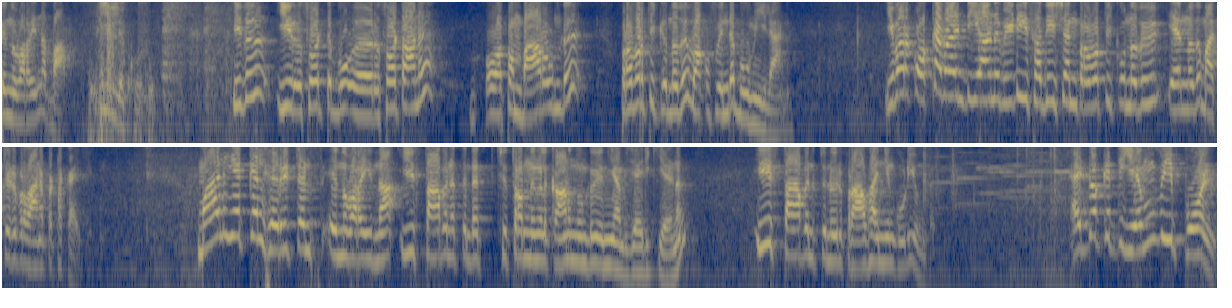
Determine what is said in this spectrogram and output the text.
എന്ന് പറയുന്ന ബാർ. സീ ലഗൂൺ. ഇത് ഈ റിസോർട്ട് റിസോർട്ടാണ്. ഒപ്പം ബാറുണ്ട്. പ്രവർത്തിക്കുന്നത് വഖഫിന്റെ ഭൂമിയിലാണ്. ഇവർക്കൊക്കെ വേണ്ടിയാണ് വി ഡി സതീശൻ പ്രവർത്തിക്കുന്നത് എന്നത് മറ്റൊരു പ്രധാനപ്പെട്ട കാര്യം. മാളിയക്കൽ ഹെറിറ്റൻസ് എന്ന് പറയുന്ന ഈ സ്ഥാപനത്തിന്റെ ചിത്രം നിങ്ങൾ കാണുന്നുണ്ട് എന്ന് ഞാൻ വിചാരിക്കുകയാണ്. ഈ സ്ഥാപനത്തിന് ഒരു പ്രാധാന്യം കൂടിയുണ്ട്. അഡ്വക്കേറ്റ് എം വി പോൾ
